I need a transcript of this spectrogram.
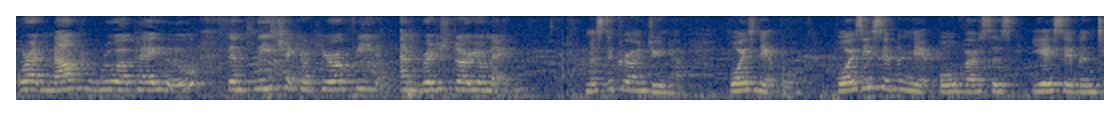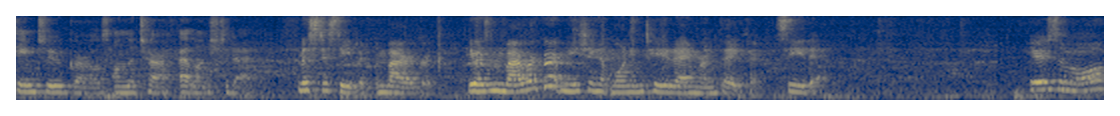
or at Mount Ruapehu, then please check your hero feed and register your name. Mr. Curran Jr. Boys Netball. Boys Year 7 Netball versus Year 7 Team 2 girls on the turf at lunch today. Mr. Stephen, Enviro Group. There is an Enviro Group meeting at morning tea today in room 32. See you there. Here's some more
